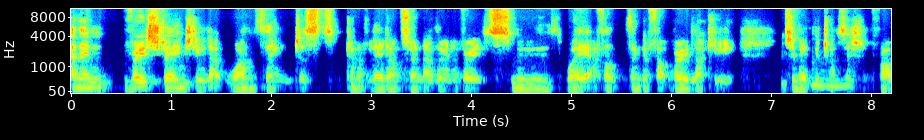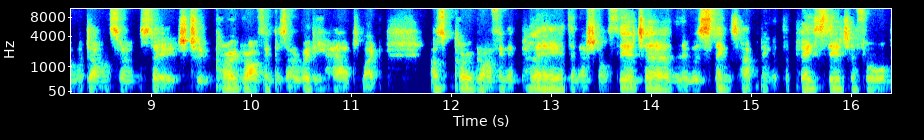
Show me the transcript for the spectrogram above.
And then, very strangely, like one thing just kind of led on to another in a very smooth way. I felt, think I felt very lucky to make the Mhm. transition from a dancer on stage to choreographing because I already had like I was choreographing a play at the National Theatre, and there was things happening at the Place Theatre for.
